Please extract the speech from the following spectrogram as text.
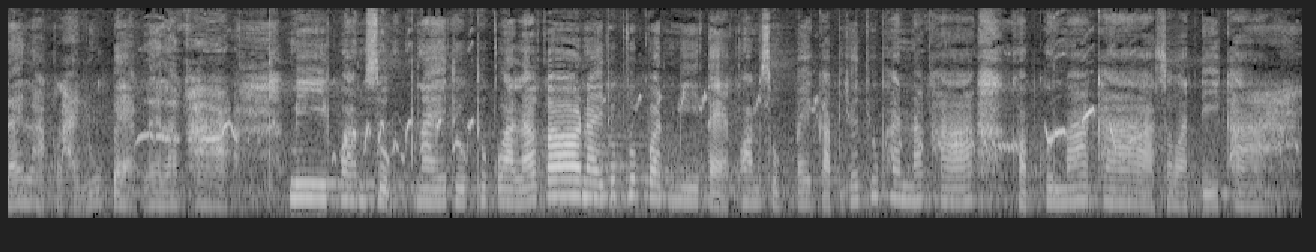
ได้หลากหลายรูปแบบเลยล่ะค่ะ มีความสุขในทุกๆวันแล้วก็ในทุกๆวันมีแต่ความสุขไปกับยศยุพันธ์นะคะ ขอบคุณมากค่ะ สวัสดีค่ะ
